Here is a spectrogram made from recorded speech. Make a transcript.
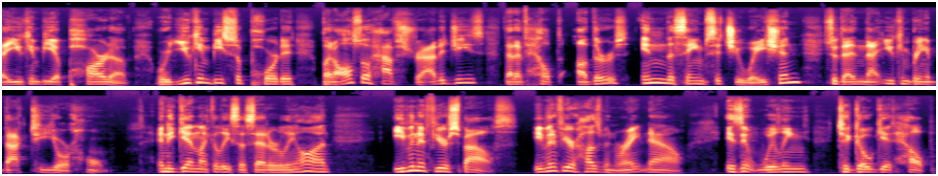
that you can be a part of where you can be supported, but also have strategies that have helped others in the same situation so then that you can bring it back to your home. And again, like Alisa said early on, even if your spouse, even if your husband right now isn't willing to go get help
